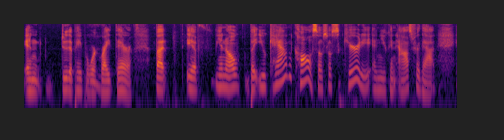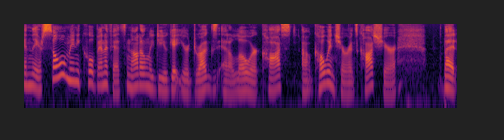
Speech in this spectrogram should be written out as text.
and do the paperwork right there. But if you know, but you can call Social Security and you can ask for that. And there's so many cool benefits. Not only do you get your drugs at a lower cost, uh, co-insurance cost share, but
